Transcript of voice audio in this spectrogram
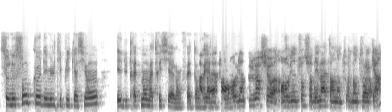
ce ne sont que des multiplications et du traitement matriciel, en fait, en ah, bah, on, revient toujours sur, on revient toujours sur des maths hein, dans, tous les cas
